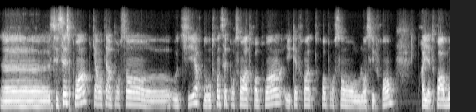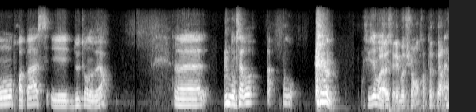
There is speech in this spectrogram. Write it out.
C'est 16 points, 41% au, tir, dont 37% à 3 points et 83% au lancer franc. Après, il y a 3 rebonds, 3 passes et 2 turnovers. Donc ça vaut. Ah. Excusez-moi. Voilà, je- c'est l'émotion en train de te perdre.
